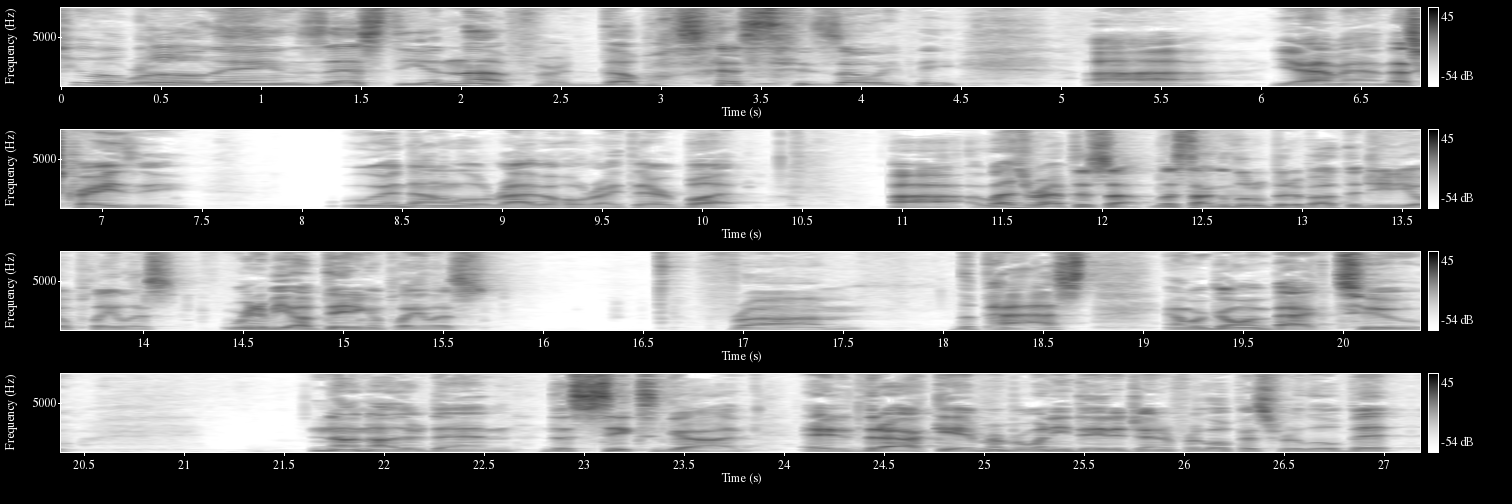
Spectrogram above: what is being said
two OPs. World ain't zesty enough for double zesty Zoe B. Uh, yeah, man, that's crazy. We went down a little rabbit hole right there. But uh, let's wrap this up. Let's talk a little bit about the GDO playlist. We're going to be updating a playlist from the past, and we're going back to none other than the sixth god, El Drake. Remember when he dated Jennifer Lopez for a little bit?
